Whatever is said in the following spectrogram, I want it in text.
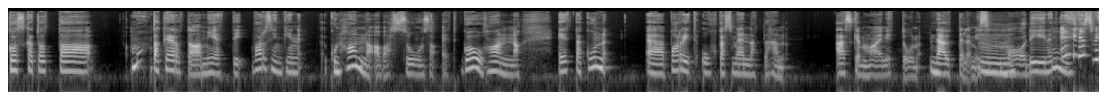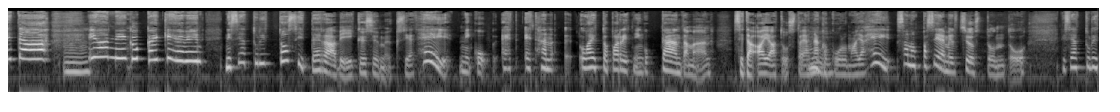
koska tota, monta kertaa mietti, varsinkin kun Hanna avasi suunsa, että go Hanna, että kun ää, parit uhkas mennä tähän äsken mainittuun näyttelemismoodiin, että ei tässä mitään, ihan niin kuin kaikki hyvin, niin sieltä tuli tosi teräviä kysymyksiä, että hei, niin kuin, et, et hän laittoi parit niin kuin kääntämään sitä ajatusta ja mm. näkökulmaa, ja hei, sanoppa siellä, miltä sinusta tuntuu. Niin sieltä tuli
